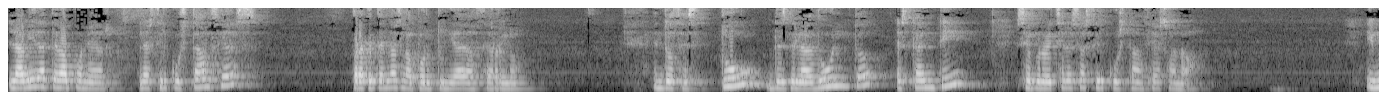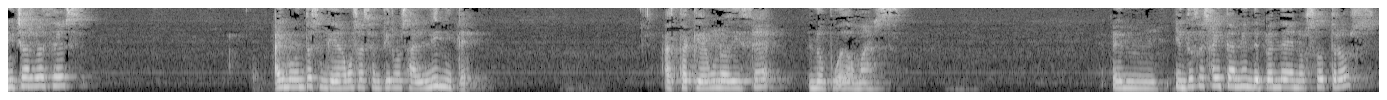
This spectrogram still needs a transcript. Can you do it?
La vida te va a poner las circunstancias para que tengas la oportunidad de hacerlo. Entonces, tú, desde el adulto, está en ti si aprovechar esas circunstancias o no. Y muchas veces hay momentos en que llegamos a sentirnos al límite, hasta que uno dice, no puedo más. Em, entonces ahí también depende de nosotros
